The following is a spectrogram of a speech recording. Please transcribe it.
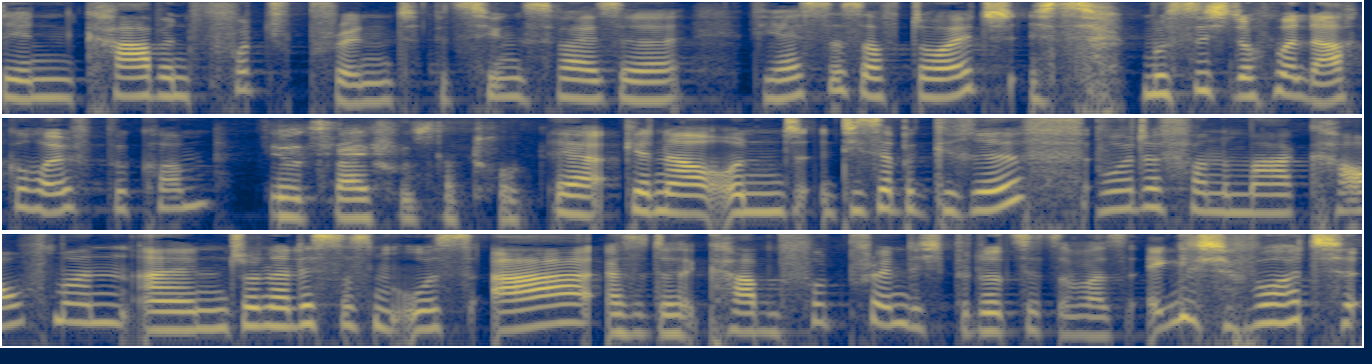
den Carbon Footprint, beziehungsweise, wie heißt das auf Deutsch? Jetzt muss ich nochmal nachgeholfen bekommen. CO2-Fußabdruck. Ja, genau. Und dieser Begriff wurde von Mark Kaufmann, ein Journalist aus den USA, also der Carbon Footprint, ich benutze jetzt aber das englische Wort,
